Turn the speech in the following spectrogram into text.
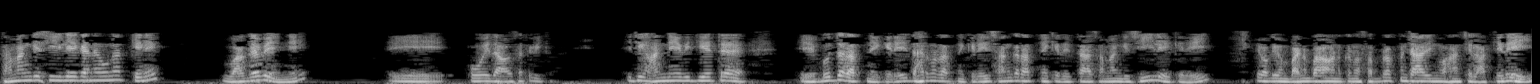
තමන්ගේ සීලය ගැන වුණත් කෙනෙක් වග වෙන්නේ ඒ පොයේ දවසට විතරයි. ඉතින් අන්නේ විදිහට ඒ බුද්ධ රත්නය කෙරෙහි ධර්ම රත්නය කෙරෙහි සංඝ රත්නය කෙරෙහි තා සමන්ගේ සීලය කෙරෙහි ඒ වගේම බණ භාවනා කරන සබ්‍රක්‍මචාරින් වහන්සේලා කෙරෙහි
